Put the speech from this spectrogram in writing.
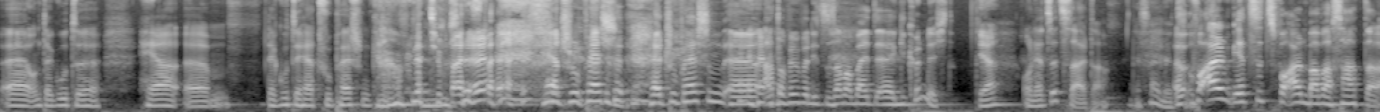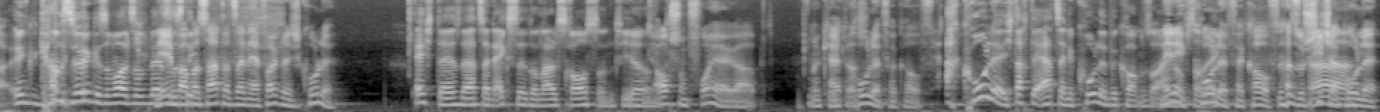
äh, und der gute Herr, ähm, der gute Herr True Passion, keine Ahnung, wie der Typ heißt. Herr True Passion. Herr True Passion äh, hat auf jeden Fall die Zusammenarbeit äh, gekündigt. ja, Und jetzt sitzt er halt da. ist halt jetzt. Äh, vor allem, jetzt sitzt vor allem Babasat da. Irgendwie kam es irgendwie so, als wäre nee, so Babasat hat seine erfolgreiche Kohle. Echt, der, der hat sein Exit und alles raus und hier. Und, Auch schon vorher gehabt. okay, er hat krass. Kohle verkauft. Ach, Kohle. Ich dachte, er hat seine Kohle bekommen. So Nee, nee, so Kohle verkauft. Also Shisha-Kohle.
